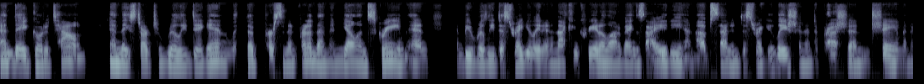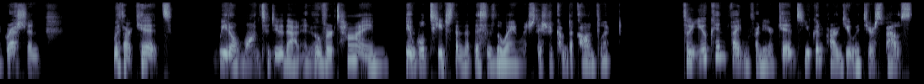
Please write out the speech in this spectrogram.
and they go to town and they start to really dig in with the person in front of them and yell and scream. And and be really dysregulated. And that can create a lot of anxiety and upset and dysregulation and depression, shame and aggression with our kids. We don't want to do that. And over time, it will teach them that this is the way in which they should come to conflict. So you can fight in front of your kids, you can argue with your spouse,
